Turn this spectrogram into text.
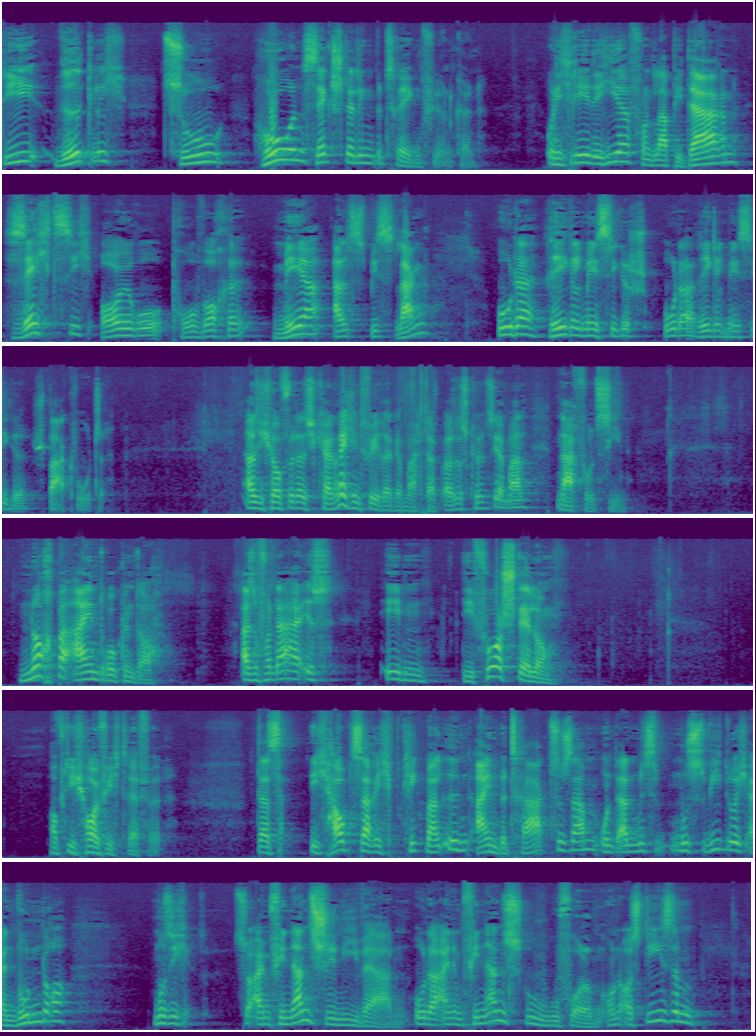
die wirklich zu hohen sechsstelligen Beträgen führen können. Und ich rede hier von lapidaren 60 Euro pro Woche mehr als bislang oder regelmäßige, oder regelmäßige Sparquote. Also ich hoffe, dass ich keinen Rechenfehler gemacht habe. Also das können Sie ja mal nachvollziehen. Noch beeindruckender, also von daher ist eben die Vorstellung, auf die ich häufig treffe, dass ich Hauptsache, ich krieg mal irgendeinen Betrag zusammen und dann muss, muss wie durch ein Wunder, muss ich zu einem Finanzgenie werden oder einem Finanzguru folgen und aus diesem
